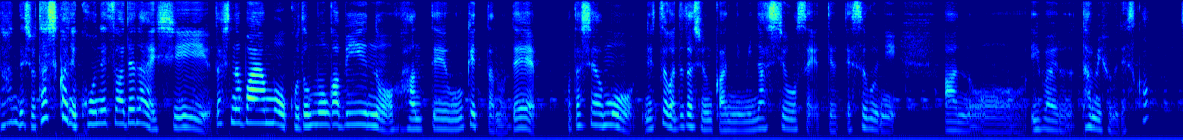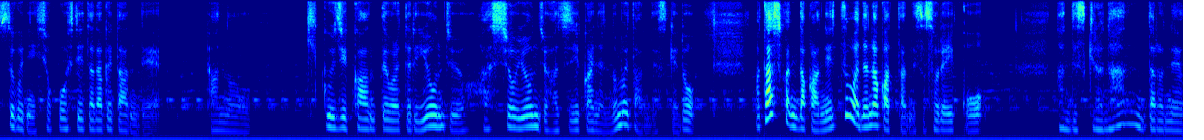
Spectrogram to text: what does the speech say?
なんでしょう。確かに高熱は出ないし私の場合はもう子供が B の判定を受けたので私はもう熱が出た瞬間にみなし陽性って言ってすぐにあのいわゆるタミフルですか？すぐに処方していただけたんであの効く時間って言われてる48勝48時間以内に飲めたんですけど、まあ、確かにだから熱は出なかったんですそれ以降。なんですけどなんだろうね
